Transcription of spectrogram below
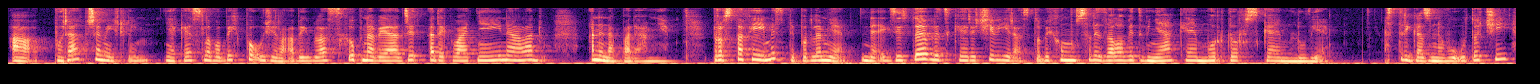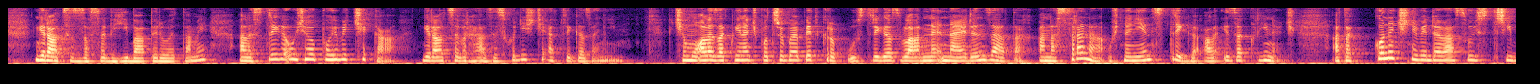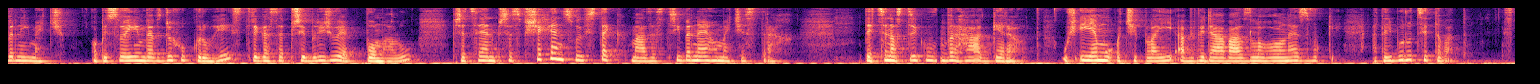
A pořád přemýšlím, jaké slovo bych použila, abych byla schopna vyjádřit adekvátně její náladu. A nenapadá mě. Pro stav její mysli podle mě neexistuje v lidské řeči výraz, to bychom museli zalovit v nějaké mordorské mluvě. Striga znovu útočí, Geralt se zase vyhýbá piruetami, ale Striga už jeho pohyby čeká. Geralt se vrhá ze schodiště a Striga za ním. K čemu ale zaklínač potřebuje pět kroků, Striga zvládne na jeden zátah a nasraná už není jen Striga, ale i zaklínač. A tak konečně vydává svůj stříbrný meč. Opisuje jim ve vzduchu kruhy, Striga se přibližuje pomalu, přece jen přes všechen svůj vztek má ze stříbrného meče strach. Teď se na Strigu vrhá Geralt. Už i jemu oči plají a vydává zlovolné zvuky. A teď budu citovat.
